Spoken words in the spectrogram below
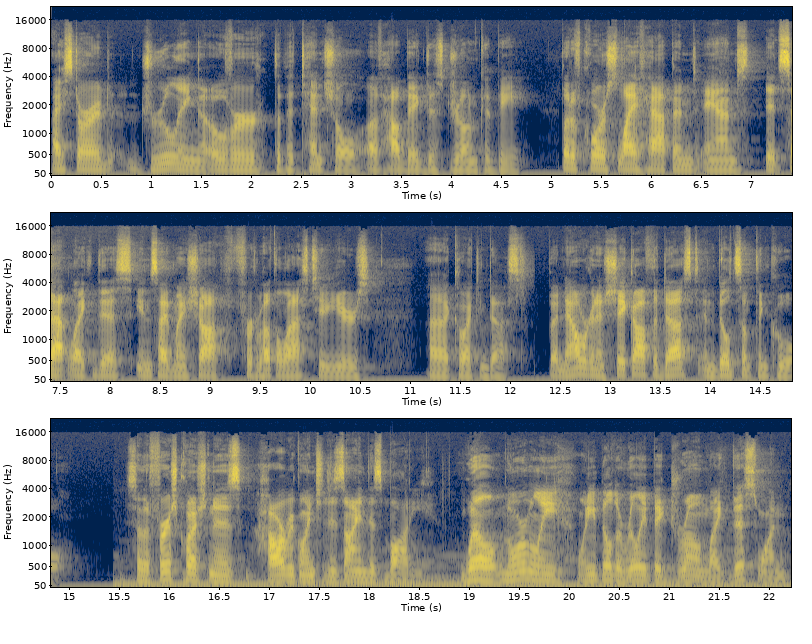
I started drooling over the potential of how big this drone could be. But of course, life happened and it sat like this inside my shop for about the last two years uh, collecting dust. But now we're gonna shake off the dust and build something cool. So the first question is, how are we going to design this body? Well, normally when you build a really big drone like this one,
